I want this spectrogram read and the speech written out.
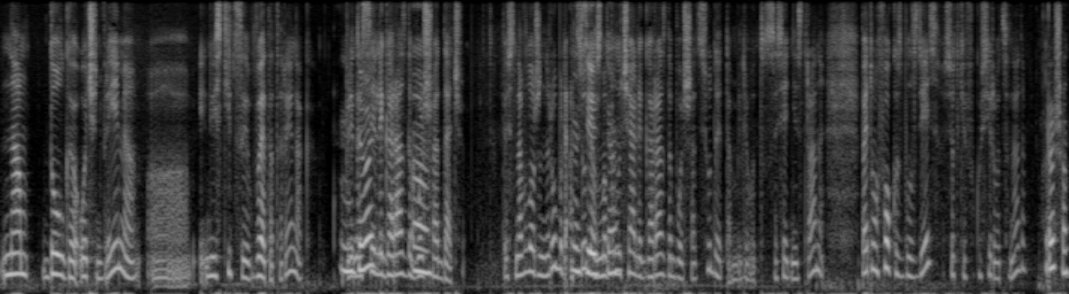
Нам долгое очень время э, инвестиции в этот рынок приносили Давай. гораздо а. большую отдачу. То есть на вложенный рубль ну, отсюда здесь, мы да. получали гораздо больше отсюда там, или вот соседние страны. Поэтому фокус был здесь, все-таки фокусироваться надо. Хорошо.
